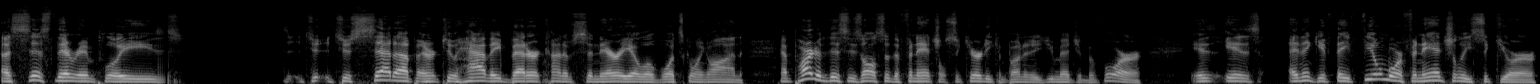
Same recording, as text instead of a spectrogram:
assist their employees to, to set up or to have a better kind of scenario of what's going on? And part of this is also the financial security component, as you mentioned before. Is is I think if they feel more financially secure,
